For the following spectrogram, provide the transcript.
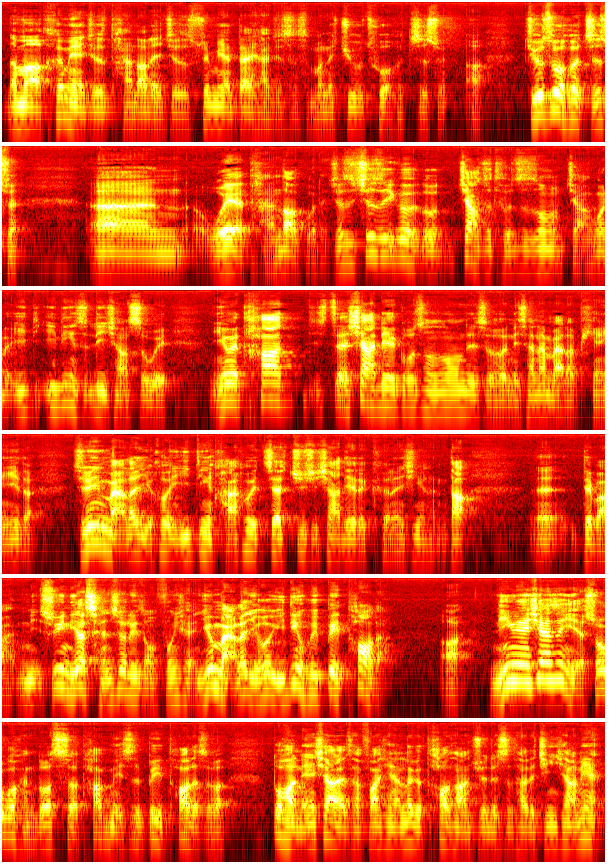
那么后面就是谈到的，就是顺便带一下，就是什么呢？纠错和止损啊，纠错和止损。嗯，我也谈到过的，就是其实一个价值投资中讲过的，一一定是逆向思维，因为它在下跌过程中的时候，你才能买到便宜的。其实你买了以后，一定还会再继续下跌的可能性很大，呃，对吧？你所以你要承受那种风险，你买了以后一定会被套的啊。林园先生也说过很多次，他每次被套的时候，多少年下来才发现那个套上去的是他的金项链，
